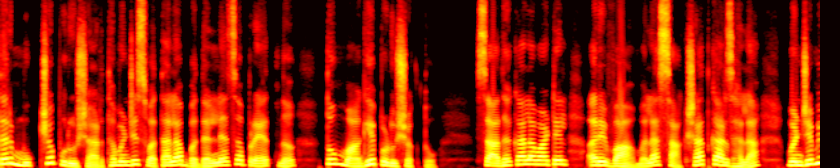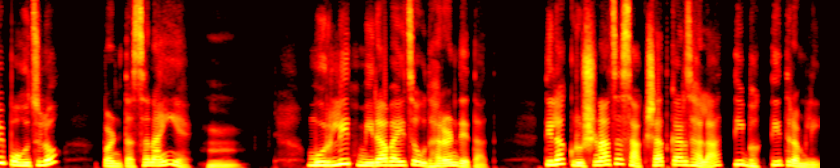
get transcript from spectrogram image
तर मुख्य पुरुषार्थ म्हणजे स्वतःला बदलण्याचा प्रयत्न तो मागे पडू शकतो. साधकाला वाटेल अरे वा मला साक्षात्कार झाला म्हणजे मी पोहोचलो? पण तसं नाहीये. मुरलीत मीराबाईचं उदाहरण देतात. तिला कृष्णाचा साक्षात्कार झाला ती भक्तीत रमली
